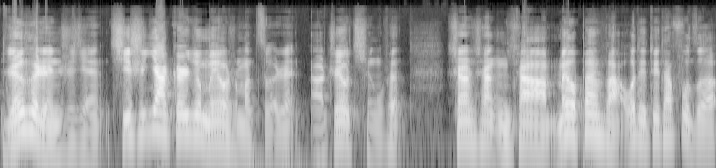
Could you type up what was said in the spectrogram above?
人和人之间其实压根儿就没有什么责任啊，只有情分。像像你看啊，没有办法，我得对他负责。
